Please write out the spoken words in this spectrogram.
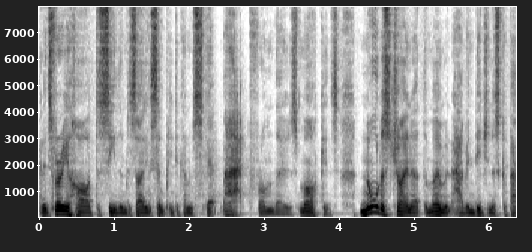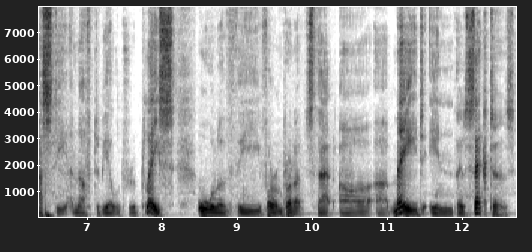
And it's very hard to see them deciding simply to kind of step back from those markets. Nor does China at the moment have indigenous capacity enough to be able to replace all of the foreign products that are uh, made in those sectors.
